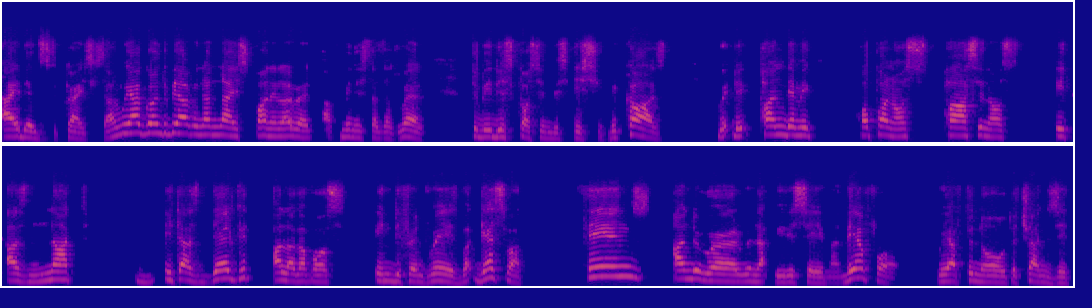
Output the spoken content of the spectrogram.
identity crisis, and we are going to be having a nice panel of ministers as well to be discussing this issue because with the pandemic upon us, passing us, it has not, it has dealt with a lot of us in different ways. But guess what? Things and the world will not be the same. And therefore, we have to know to transit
